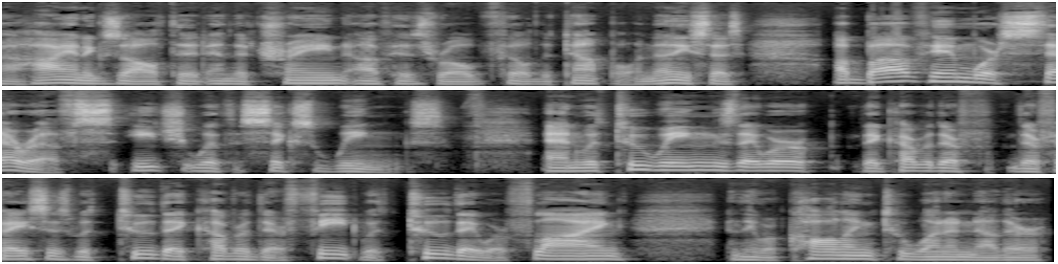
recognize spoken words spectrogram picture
uh, high and exalted, and the train of his robe filled the temple. And then he says, Above him were seraphs, each with six wings. And with two wings they were they covered their their faces, with two they covered their feet, with two they were flying, and they were calling to one another,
